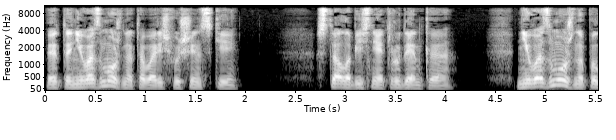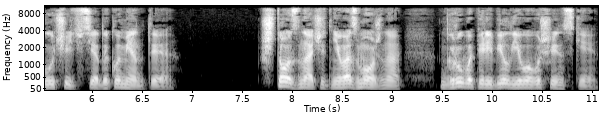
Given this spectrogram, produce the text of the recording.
«Это невозможно, товарищ Вышинский», — стал объяснять Руденко. «Невозможно получить все документы». «Что значит «невозможно»?» — грубо перебил его Вышинский.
